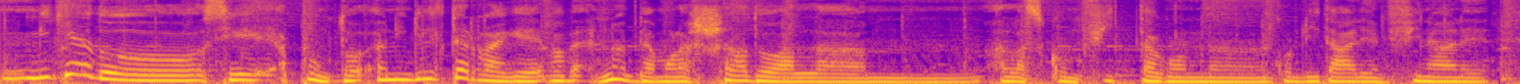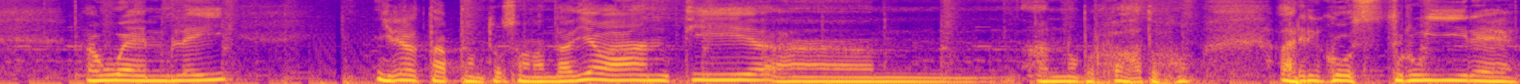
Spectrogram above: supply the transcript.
mi chiedo se appunto è un'Inghilterra che, vabbè, noi abbiamo lasciato alla, alla sconfitta con, con l'Italia in finale a Wembley in realtà appunto sono andati avanti, ehm, hanno provato a ricostruire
